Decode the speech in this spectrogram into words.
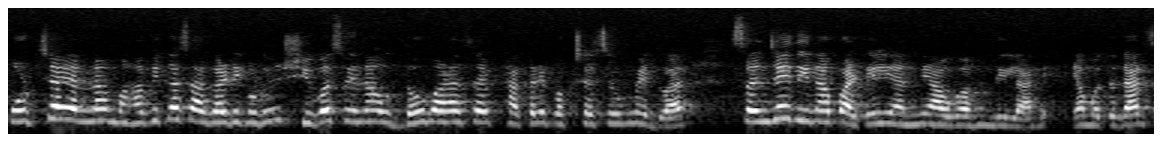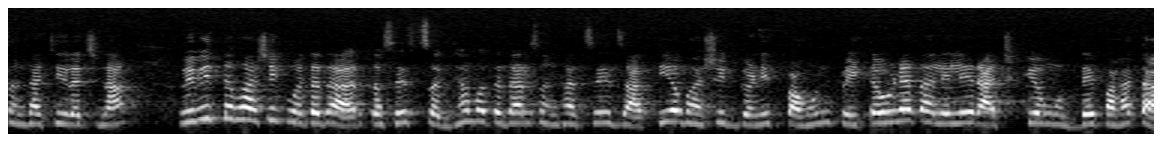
कोटचा यांना महाविकास आघाडीकडून शिवसेना उद्धव बाळासाहेब ठाकरे पक्षाचे उमेदवार संजय दिना पाटील यांनी आवाहन दिलं आहे. या मतदारसंघाची रचना विविध भाषिक मतदार तसेच सध्या मतदारसंघाचे जातीय भाषिक गणित पाहून पेटवण्यात आलेले राजकीय मुद्दे पाहता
